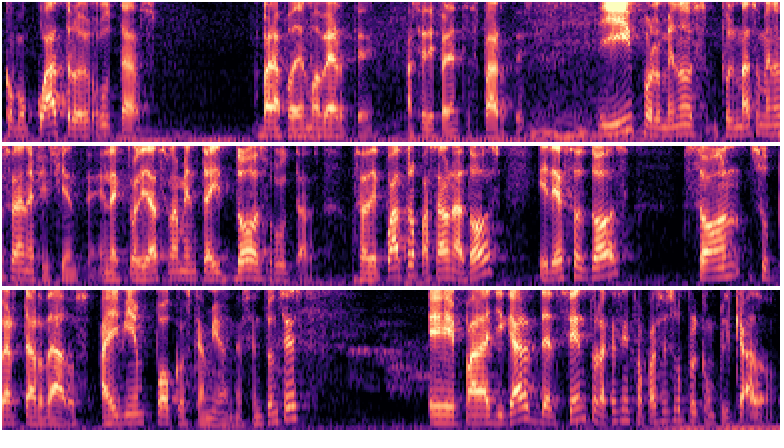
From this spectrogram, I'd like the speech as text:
como cuatro rutas para poder moverte hacia diferentes partes y por lo menos, pues más o menos eran eficientes. En la actualidad solamente hay dos rutas. O sea, de cuatro pasaron a dos y de esos dos son súper tardados. Hay bien pocos camiones. Entonces, eh, para llegar del centro a la casa de mis papás es súper complicado.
